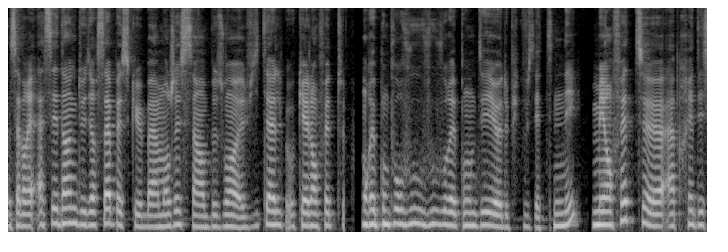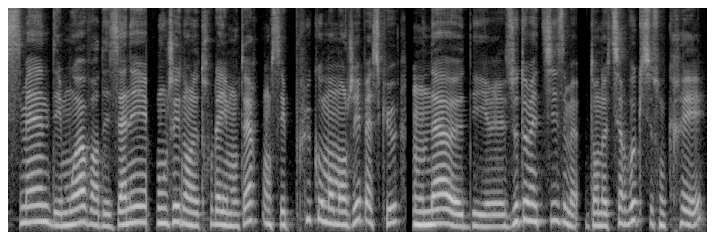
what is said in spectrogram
Ça paraît assez dingue de dire ça parce que bah, manger, c'est un besoin euh, vital auquel en fait on répond pour vous, vous vous répondez euh, depuis que vous êtes né. Mais en fait, euh, après des semaines, des mois, voire des années plongées dans le trouble alimentaire, on ne sait plus comment manger parce que on a des automatismes dans notre cerveau qui se sont créés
